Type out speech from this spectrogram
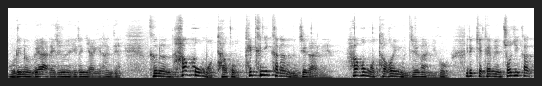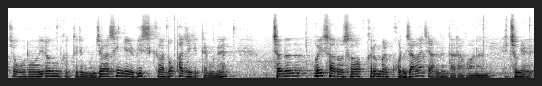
우리는 왜 안 해주냐 이런 이야기를 하는데 그거는 하고 못하고 테크니컬한 문제가 아니에요. 하고 못하고의 문제가 아니고 이렇게 되면 조직학적으로 이런 것들이 문제가 생길 리스크가 높아지기 때문에 저는 의사로서 그런 걸 권장하지 않는다라고 하는 일종의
